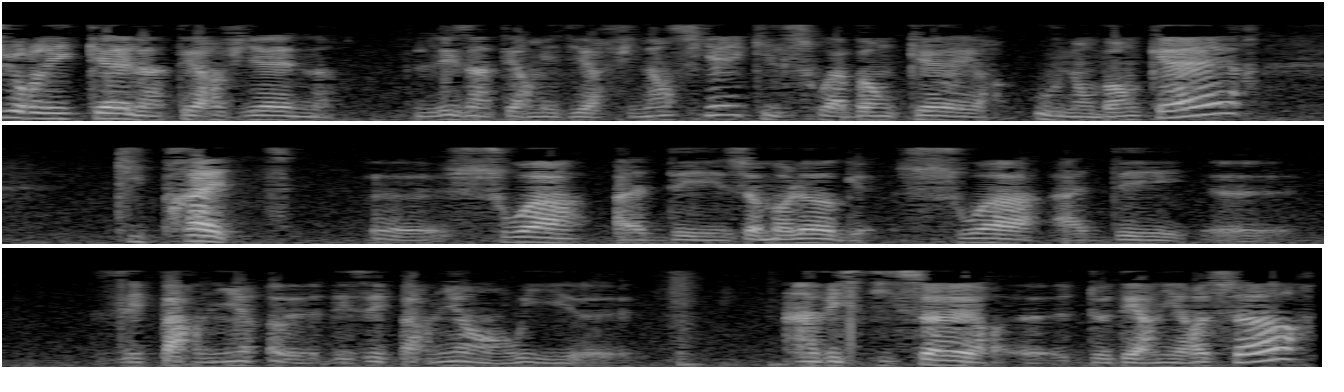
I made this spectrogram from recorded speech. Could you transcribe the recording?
sur lesquels interviennent les intermédiaires financiers, qu'ils soient bancaires ou non bancaires, qui prêtent euh, soit à des homologues, soit à des, euh, épargnants, euh, des épargnants, oui, investisseurs de dernier ressort,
